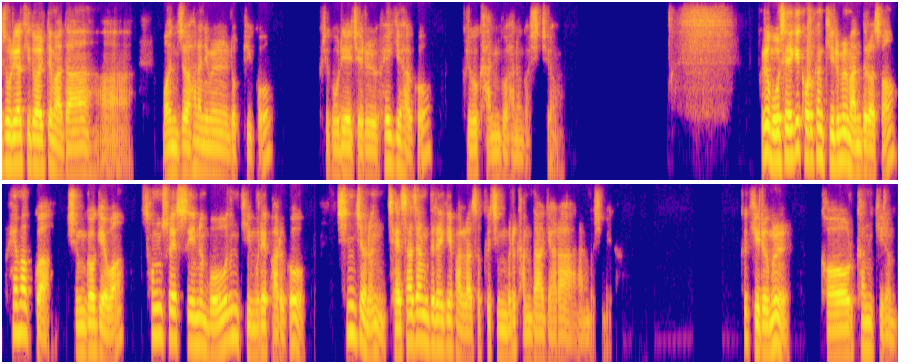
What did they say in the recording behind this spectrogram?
그래서 우리가 기도할 때마다 아, 먼저 하나님을 높이고 그리고 우리의 죄를 회개하고 그리고 간구하는 것이죠. 그리고 모세에게 거룩한 기름을 만들어서 회막과 증거계와 성소에 쓰이는 모든 기물에 바르고 심지어는 제사장들에게 발라서 그 직무를 감당하게 하라라는 것입니다. 그 기름을 거룩한 기름,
